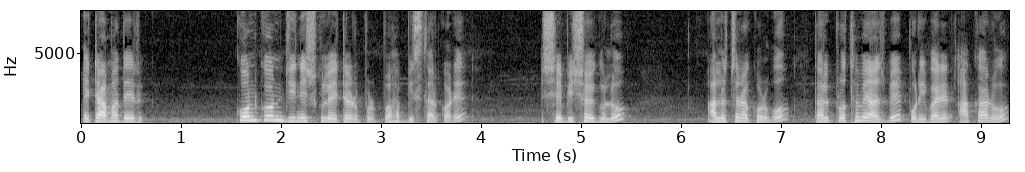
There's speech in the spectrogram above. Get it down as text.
এটা আমাদের কোন কোন জিনিসগুলো এটার উপর প্রভাব বিস্তার করে সে বিষয়গুলো আলোচনা করব। তাহলে প্রথমে আসবে পরিবারের আকার ও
